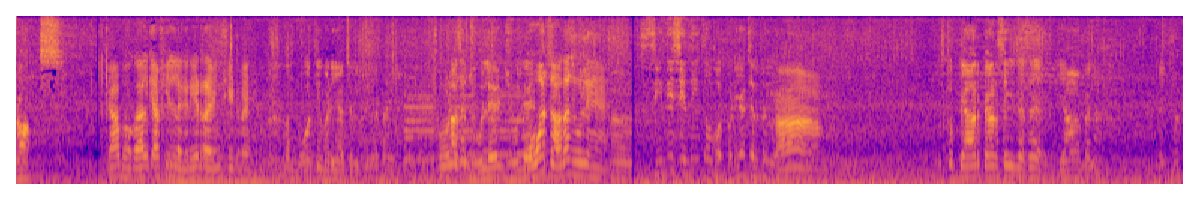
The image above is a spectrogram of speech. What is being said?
रॉक्स क्या भोगाल क्या फील लग रही है ड्राइविंग सीट पे? मतलब बहुत ही बढ़िया चल रही है भाई। थोड़ा सा झूले झूले। बहुत ज़्यादा झूले हैं। हाँ, सीधी सीधी तो बहुत बढ़िया चल रही है। हाँ। इसको प्यार प्यार से ही जैसे यहाँ पे ना एक मिनट।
